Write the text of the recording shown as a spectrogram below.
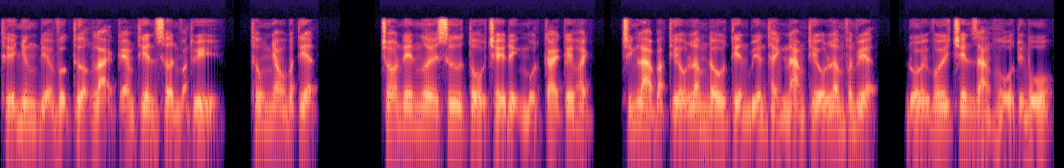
thế nhưng địa vực thượng lại kém thiên sơn và thủy, thông nhau bất tiện. Cho nên ngươi sư tổ chế định một cái kế hoạch, chính là Bắc Thiếu Lâm đầu tiên biến thành Nam Thiếu Lâm phân viện, đối với trên giang hồ tuyên bố.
